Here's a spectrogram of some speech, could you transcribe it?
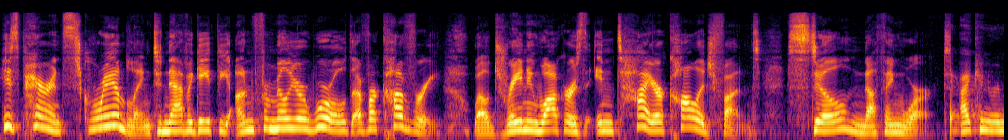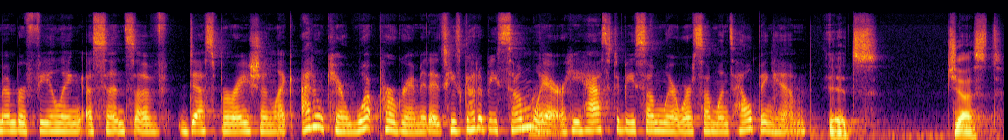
His parents scrambling to navigate the unfamiliar world of recovery while draining Walker's entire college fund. Still, nothing worked. I can remember feeling a sense of desperation like, I don't care what program it is, he's got to be somewhere. He has to be somewhere where someone's helping him. It's just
